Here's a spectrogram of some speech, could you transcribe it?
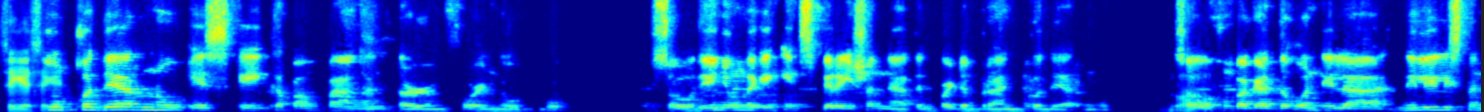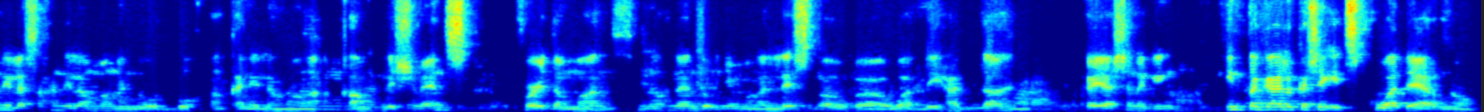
Sige, sige. Yung Coderno is a kapampangan term for notebook. So, yun yung naging inspiration natin for the brand Coderno. So, kumbaga doon nila, nililista nila sa kanilang mga notebook ang kanilang mga accomplishments for the month. No? Nandoon yung mga list of uh, what they had done. Kaya siya naging, in Tagalog kasi it's Quaderno.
